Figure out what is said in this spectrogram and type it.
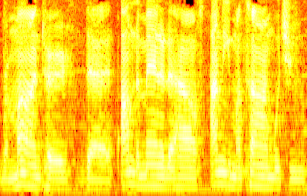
remind her that i'm the man of the house i need my time with you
